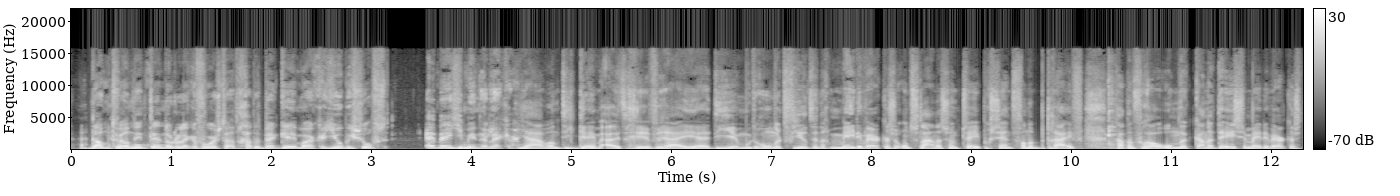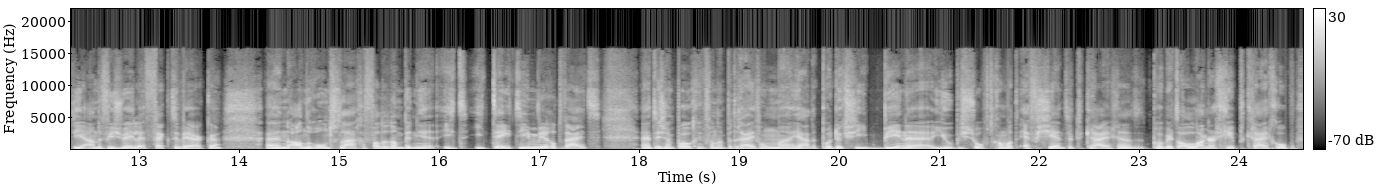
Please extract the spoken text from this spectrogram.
Dan, terwijl Nintendo er lekker voor staat, gaat het bij gamemaker Ubisoft een beetje minder lekker. Ja, want die gameuitgeverij eh, die eh, moet 124 medewerkers ontslaan. Dat is zo'n 2% van het bedrijf. Het gaat dan vooral om de Canadese medewerkers die aan de visuele effecten werken. En andere ontslagen vallen dan binnen het IT-team wereldwijd. En het is een poging van het bedrijf om eh, ja, de productie binnen Ubisoft gewoon wat efficiënter te krijgen. Het probeert al langer grip te krijgen op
